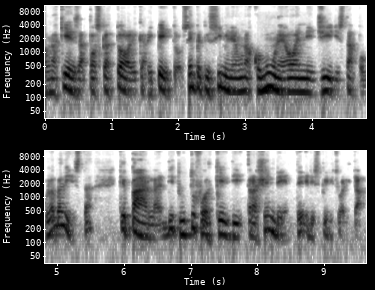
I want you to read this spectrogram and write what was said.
una chiesa post-cattolica, ripeto, sempre più simile a una comune ONG di stampo globalista, che parla di tutto fuorché di trascendente e di spiritualità.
